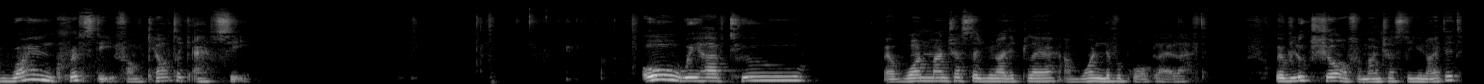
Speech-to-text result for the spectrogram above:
Ryan Christie from Celtic FC. Oh, we have two. We have one Manchester United player and one Liverpool player left. We have Luke Shaw from Manchester United.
